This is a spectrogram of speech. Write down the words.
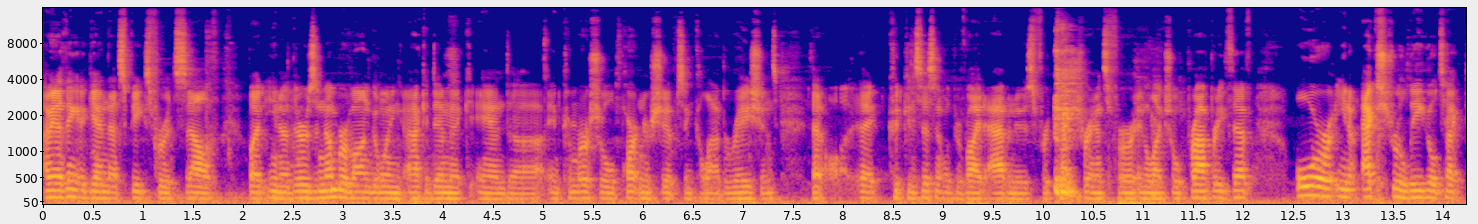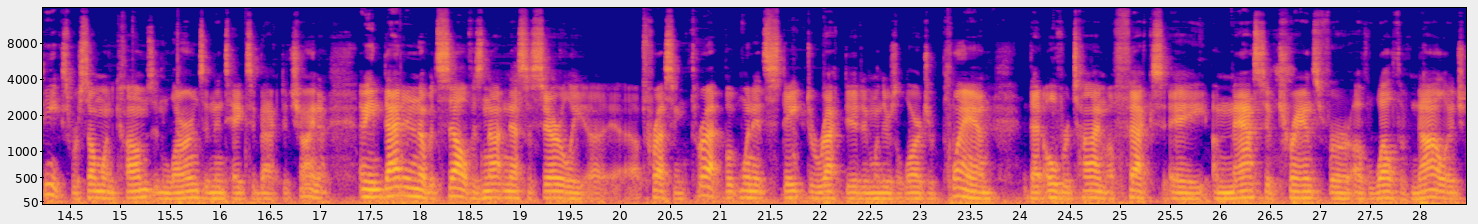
I mean, I think again that speaks for itself. But you know, there's a number of ongoing academic and uh, and commercial partnerships and collaborations that, that could consistently provide avenues for tech transfer, intellectual property theft, or you know extra legal techniques where someone comes and learns and then takes it back to China. I mean that in and of itself is not necessarily a, a, pressing threat, but when it's state directed and when there's a larger plan that over time affects a, a massive transfer of wealth of knowledge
